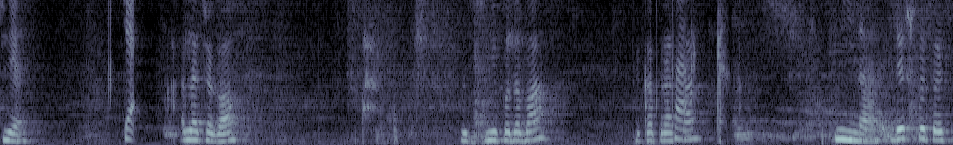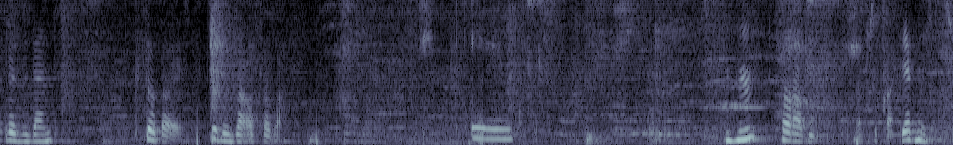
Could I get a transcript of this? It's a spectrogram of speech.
Czy nie? Nie. A dlaczego? Bo ci się nie podoba taka praca? Tak. Nina, wiesz kto to jest prezydent? Kto to jest? Co to za osoba? Y, Mhm. Co robi na przykład? Jak myślisz?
